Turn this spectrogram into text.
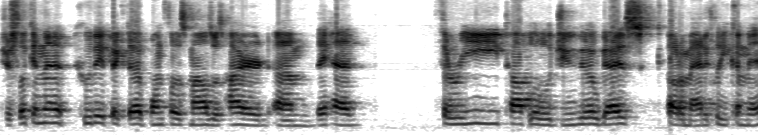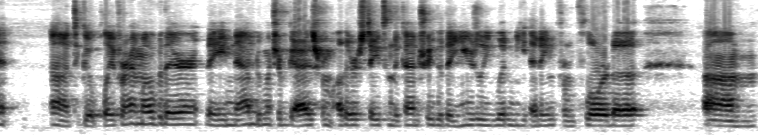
just looking at who they picked up once Les Miles was hired, um, they had three top level JUCO guys automatically commit uh, to go play for him over there. They nabbed a bunch of guys from other states in the country that they usually wouldn't be hitting from Florida. Um,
